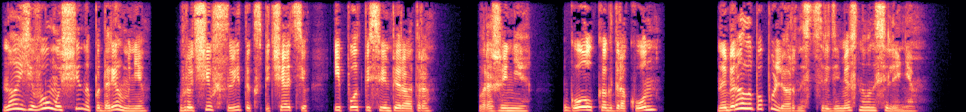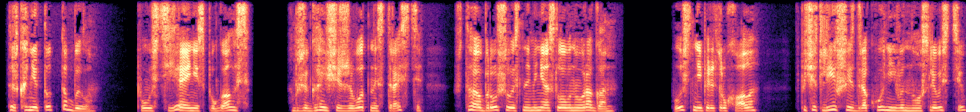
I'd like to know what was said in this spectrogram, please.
но его мужчина подарил мне, вручив свиток с печатью и подписью императора. Выражение «гол как дракон» набирало популярность среди местного населения. Только не тут-то было. Пусть я и не испугалась обжигающей животной страсти, что обрушилась на меня словно ураган. Пусть не перетрухала, впечатлившись драконьей выносливостью,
